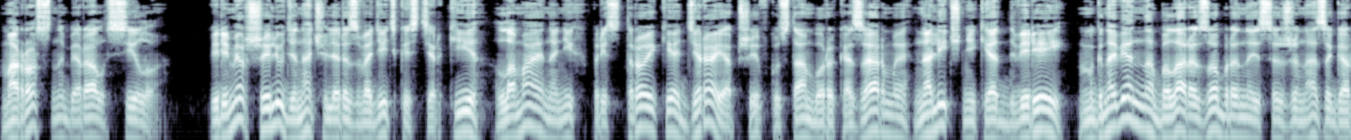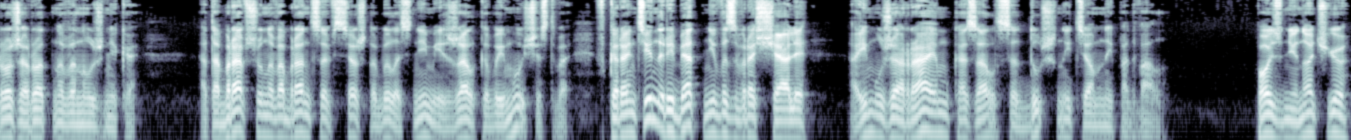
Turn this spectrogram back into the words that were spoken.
мороз набирал силу. Перемерзшие люди начали разводить костерки, ломая на них пристройки, отдирая обшивку с тамбура казармы, наличники от дверей. Мгновенно была разобрана и сожжена загорожа ротного нужника — Отобравши у новобранцев все, что было с ними из жалкого имущества, в карантин ребят не возвращали, а им уже раем казался душный темный подвал. Поздней ночью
